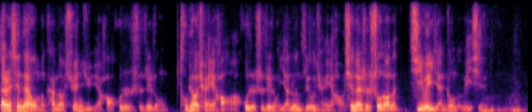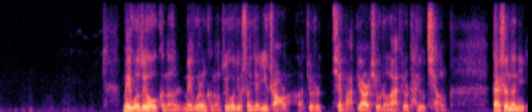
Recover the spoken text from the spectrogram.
但是现在我们看到选举也好，或者是这种投票权也好啊，或者是这种言论自由权也好，现在是受到了极为严重的威胁。美国最后可能美国人可能最后就剩下一招了啊，就是宪法第二修正案，就是他有枪。但是呢，你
